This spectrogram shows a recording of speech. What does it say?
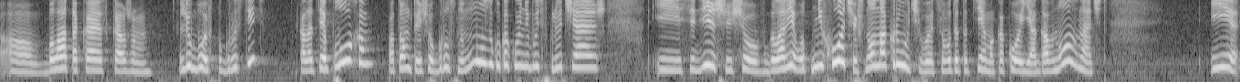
э, была такая, скажем, любовь погрустить, когда тебе плохо, потом ты еще грустную музыку какую-нибудь включаешь, и сидишь еще в голове, вот не хочешь, но накручивается вот эта тема, какое я говно, значит, и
